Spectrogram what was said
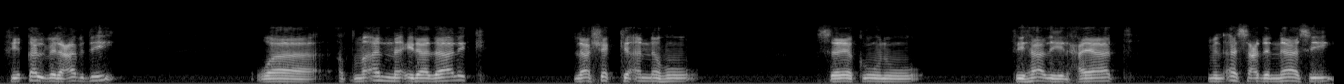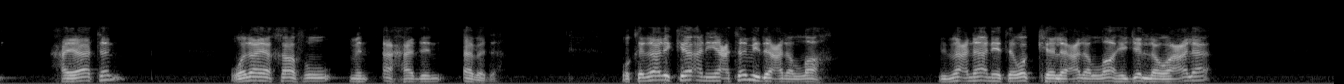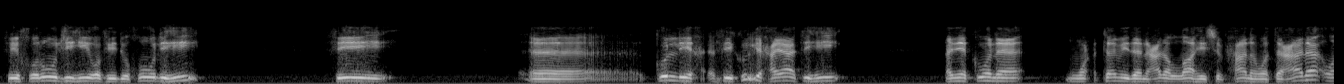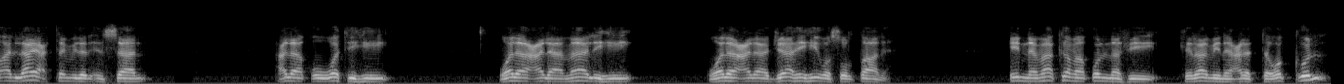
في قلب العبد واطمأن إلى ذلك لا شك أنه سيكون في هذه الحياة من أسعد الناس حياة ولا يخاف من أحد أبدا. وكذلك أن يعتمد على الله بمعنى أن يتوكل على الله جل وعلا في خروجه وفي دخوله في آه، كل في كل حياته أن يكون معتمدا على الله سبحانه وتعالى وأن لا يعتمد الإنسان على قوته ولا على ماله ولا على جاهه وسلطانه. إنما كما قلنا في كلامنا على التوكل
